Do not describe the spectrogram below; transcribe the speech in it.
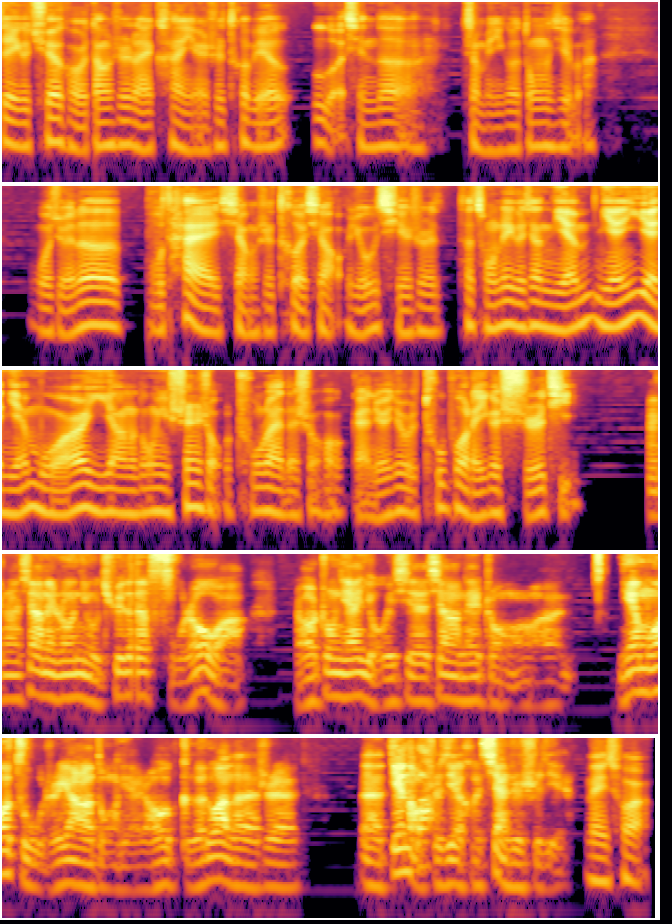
这个缺口当时来看也是特别恶心的这么一个东西吧。我觉得不太像是特效，尤其是他从这个像粘粘液、粘膜一样的东西伸手出来的时候，感觉就是突破了一个实体，非常像那种扭曲的腐肉啊，然后中间有一些像那种粘膜组织一样的东西，然后隔断了是。呃，颠倒世界和现实世界，没错，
